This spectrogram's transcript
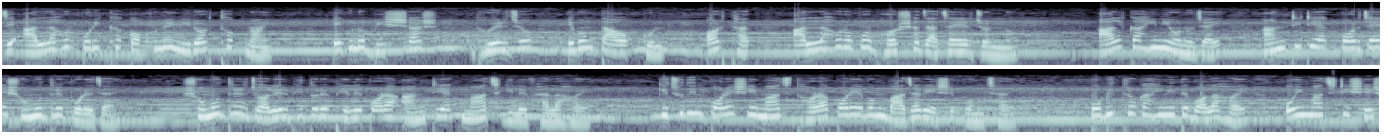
যে আল্লাহর পরীক্ষা কখনোই নিরর্থক নয়। এগুলো বিশ্বাস, ধৈর্য এবং তাওক্কুল অর্থাৎ আল্লাহর ওপর ভরসা যাচাইয়ের জন্য। আল কাহিনী অনুযায়ী, আংটিটি এক পর্যায়ে সমুদ্রে পড়ে যায়। সমুদ্রের জলের ভিতরে ফেলে পড়া আংটি এক মাছ গিলে ফেলা হয়। কিছুদিন পরে সেই মাছ ধরা পড়ে এবং বাজারে এসে পৌঁছায়। পবিত্র কাহিনীতে বলা হয়, ওই মাছটি শেষ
